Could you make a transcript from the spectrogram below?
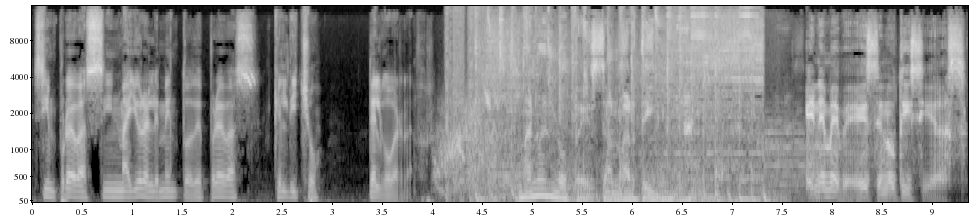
sin pruebas, sin mayor elemento de pruebas que el dicho del gobernador. Manuel López San Martín, NMBS Noticias.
